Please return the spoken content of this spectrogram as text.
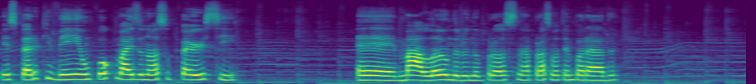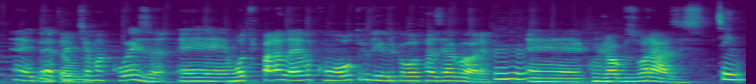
Eu espero que venha um pouco mais do nosso Percy é, malandro no próximo, na próxima temporada. É, é Então, porque né? uma coisa é um outro paralelo com outro livro que eu vou fazer agora. Uhum, É, com Jogos Vorazes. Sim.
